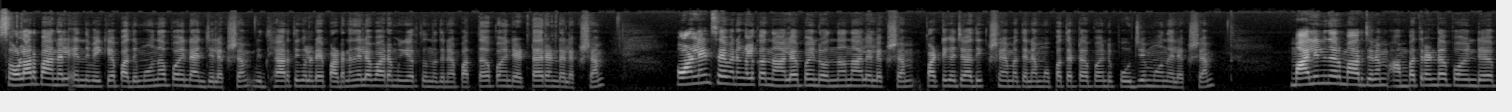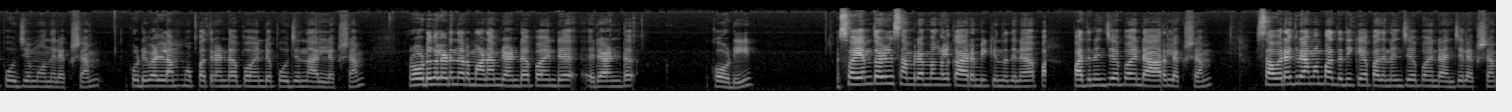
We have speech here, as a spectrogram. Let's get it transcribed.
സോളാർ പാനൽ എന്നിവയ്ക്ക് പതിമൂന്ന് പോയിന്റ് അഞ്ച് ലക്ഷം വിദ്യാർത്ഥികളുടെ പഠന നിലവാരം ഉയർത്തുന്നതിന് പത്ത് പോയിന്റ് എട്ട് രണ്ട് ലക്ഷം. ഓൺലൈൻ സേവനങ്ങൾക്ക് നാല് പോയിന്റ് ഒന്ന് നാല് ലക്ഷം. പട്ടികജാതി ക്ഷേമത്തിന് മുപ്പത്തെട്ട് പോയിന്റ് പൂജ്യം മൂന്ന് ലക്ഷം. മാലിന്യ നിർമ്മാർജനം അമ്പത്തിരണ്ട് പോയിന്റ് പൂജ്യം മൂന്ന് ലക്ഷം. കുടിവെള്ളം മുപ്പത്തിരണ്ട് പോയിന്റ് പൂജ്യം നാല് ലക്ഷം. റോഡുകളുടെ നിർമ്മാണം രണ്ട് പോയിന്റ് രണ്ട് കോടി. സ്വയം തൊഴിൽ സംരംഭങ്ങൾക്ക് ആരംഭിക്കുന്നതിന് പതിനഞ്ച് പോയിന്റ് ആറ് ലക്ഷം. സൗരഗ്രാമം പദ്ധതിക്ക് പതിനഞ്ച് പോയിന്റ് അഞ്ച് ലക്ഷം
